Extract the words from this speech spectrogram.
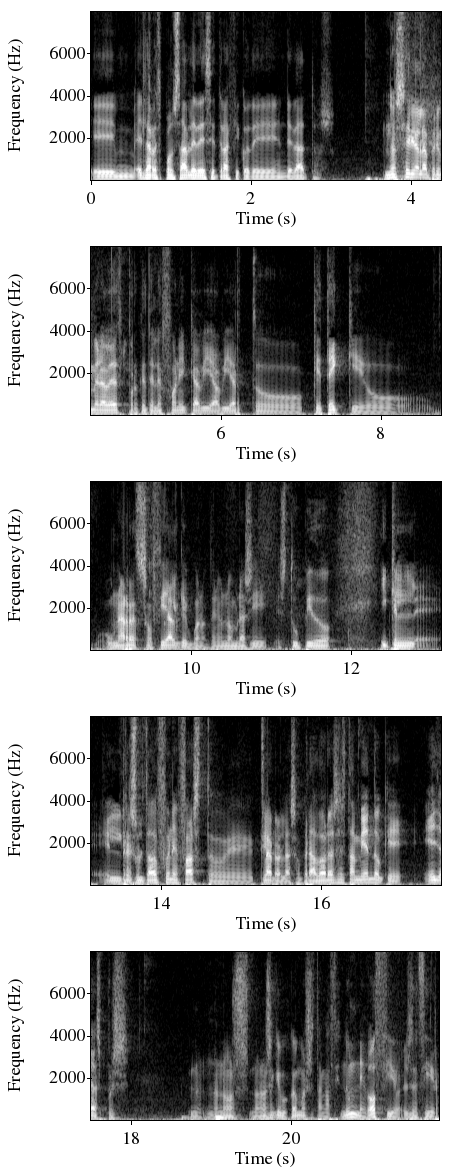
eh, es la responsable de ese tráfico de, datos. No sería la primera vez porque Telefónica había abierto Queteque o una red social que, bueno, tenía un nombre así estúpido y que el, el resultado fue nefasto. Claro, las operadoras están viendo que ellas, pues no, no, nos, no nos equivoquemos, están haciendo un negocio. Es decir,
